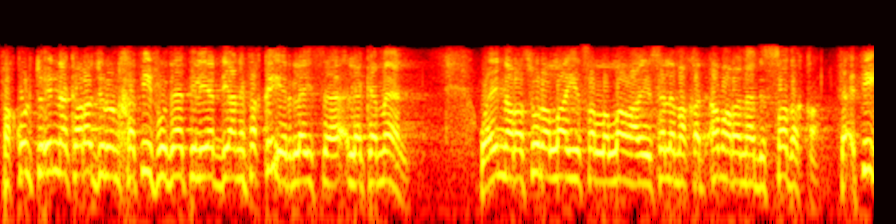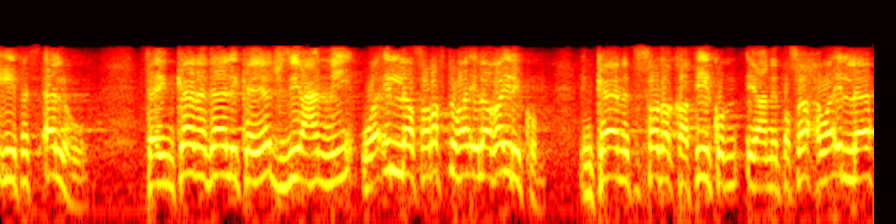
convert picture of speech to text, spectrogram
فقلت إنك رجل خفيف ذات اليد يعني فقير ليس لك مال. وإن رسول الله صلى الله عليه وسلم قد أمرنا بالصدقة فأتيه فاسأله فإن كان ذلك يجزي عني وإلا صرفتها إلى غيركم. إن كانت الصدقة فيكم يعني تصح وإلا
